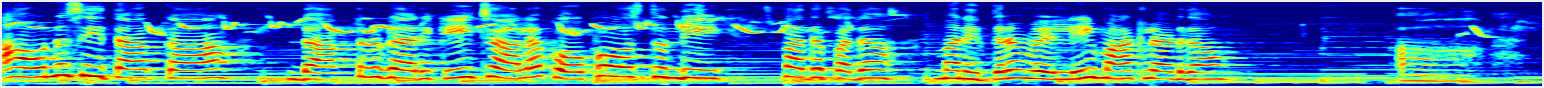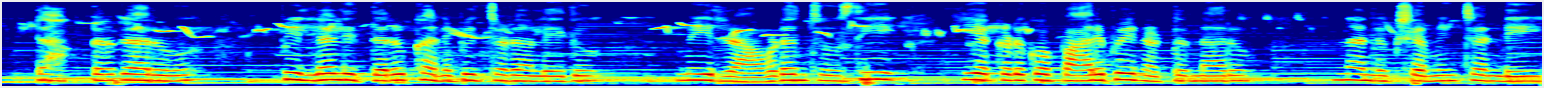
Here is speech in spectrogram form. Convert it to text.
అవును సీతక్క. డాక్టర్ గారికి చాలా కోపం వస్తుంది. పద పద మన ఇద్దరం వెళ్ళి మాట్లాడదాం. డాక్టర్ గారు పిల్లలిద్దరూ కనిపించడం లేదు. మీరు రావడం చూసి ఎక్కడికో పారిపోయినట్టున్నారు. నన్ను క్షమించండి.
